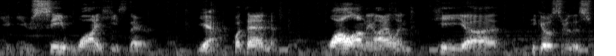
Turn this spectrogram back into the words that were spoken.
you, you see why he's there. Yeah, but then while on the island he uh, he goes through this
